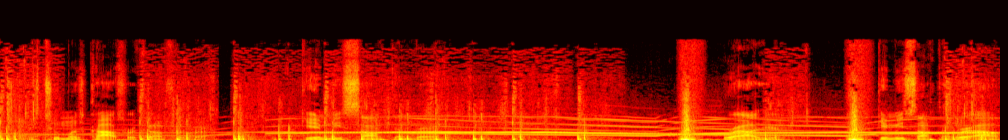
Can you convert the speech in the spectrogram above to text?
It's too much cops for comfort, bro. Give me something, bro. We're out here. Give me something. We're out.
